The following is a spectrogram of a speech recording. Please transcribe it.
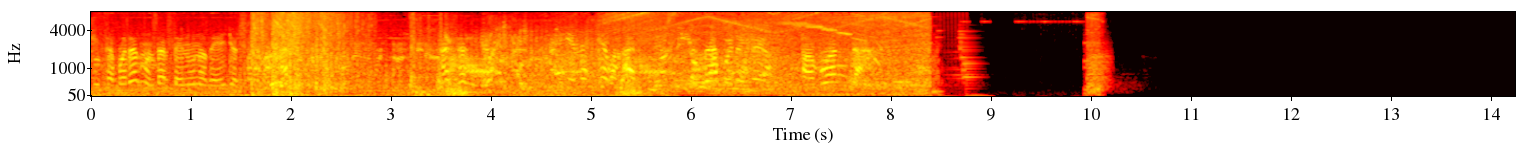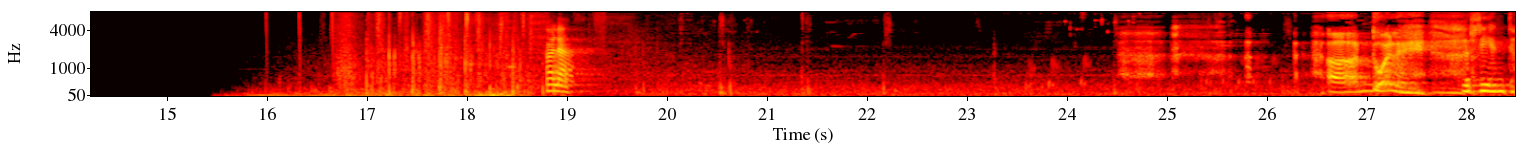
Quizá puedas montarte en uno de ellos para bajar. Has salido. Tienes que bajar. Una buena idea. Aguanta. Hola. Ah, duele. Lo siento.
